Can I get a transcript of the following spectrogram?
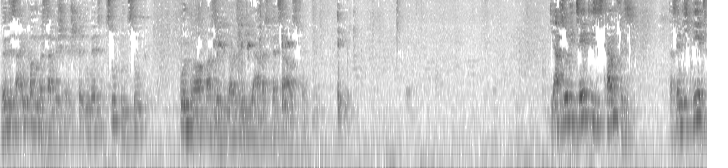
wird das Einkommen, was da beschritten wird, Zug um Zug unbrauchbar für die Leute, die die Arbeitsplätze ausführen. Die Absurdität dieses Kampfes, dass er nicht geht,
